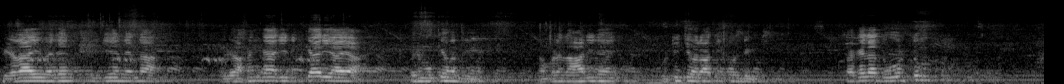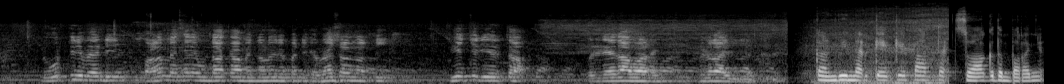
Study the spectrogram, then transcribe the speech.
പിണറായി വിജയൻ വിജയൻ എന്ന ഒരു അഹങ്കാരി ധിക്കാരിയായ ഒരു മുഖ്യമന്ത്രി നമ്മുടെ നാടിനെ കുട്ടിച്ചോറാക്കിക്കൊണ്ട് സകല ദൂർത്തും ദൂർത്തിന് വേണ്ടി പണം എങ്ങനെ ഉണ്ടാക്കാം എന്നുള്ളതിനെ പറ്റി ഗവേഷണം നടത്തി പി എച്ച് ഡി എടുത്ത ഒരു നേതാവാണ് Pinarayi Vijayan. Convener K K Parthan സ്വാഗതം പറഞ്ഞു.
